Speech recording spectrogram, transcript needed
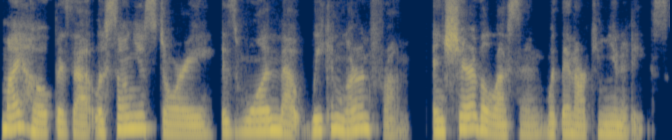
My hope is that Lasonya's story is one that we can learn from and share the lesson within our communities.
